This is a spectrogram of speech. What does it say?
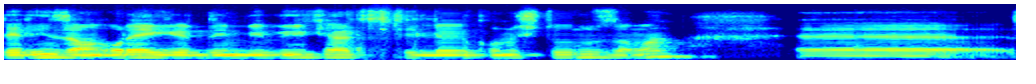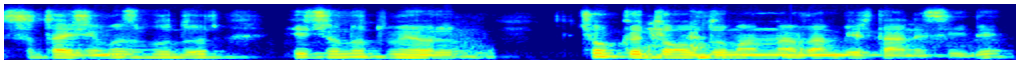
Dediğin zaman oraya girdiğin bir büyükelçiliğiyle konuştuğunuz zaman e, stajımız budur. Hiç unutmuyorum. Çok kötü olduğum anlardan bir tanesiydi.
